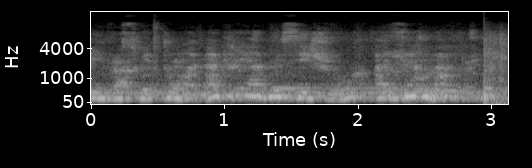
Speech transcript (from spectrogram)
et vous souhaitons un agréable séjour à Zermatt.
